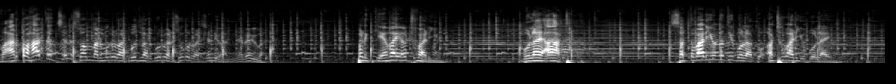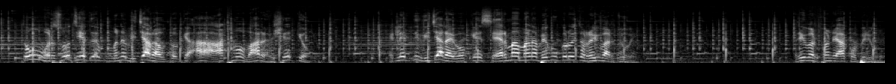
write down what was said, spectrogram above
વાર તો હાથ જ છે ને, સોમવાર, મંગળવાર, બુધવાર, ગુરુવાર, શુક્રવાર, શનિવાર ને રવિવાર. પણ કહેવાય અઠવાડિયું. બોલાય આઠ. સતવાડિયું નથી બોલાતું, અઠવાડિયું બોલાય છે. તો હું વર્ષોથી એક મને વિચાર આવતો કે આ આઠમો વાર હશે કયો? એટલે એક વિચાર આવ્યો કે શહેરમાં માણા ભેગું કરવું હોય તો રવિવાર જોવે. રિવરફ્રન્ટ આખો ભર્યું હોય.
